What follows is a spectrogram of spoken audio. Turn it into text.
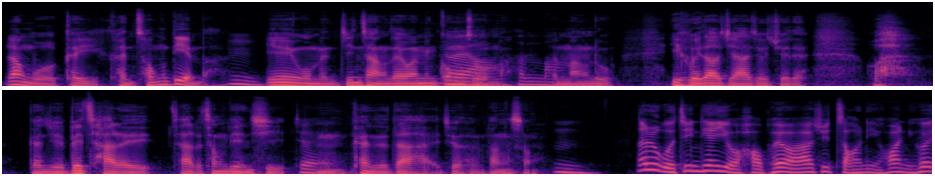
让我可以很充电吧，嗯，因为我们经常在外面工作嘛，啊、很忙，很忙碌，一回到家就觉得哇，感觉被插了插了充电器，对，嗯，看着大海就很放松，嗯，那如果今天有好朋友要去找你的话，你会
